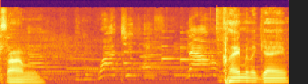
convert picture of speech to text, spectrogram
From claiming the game,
